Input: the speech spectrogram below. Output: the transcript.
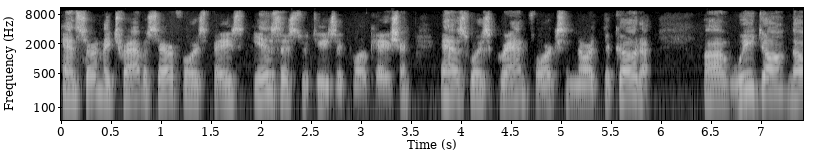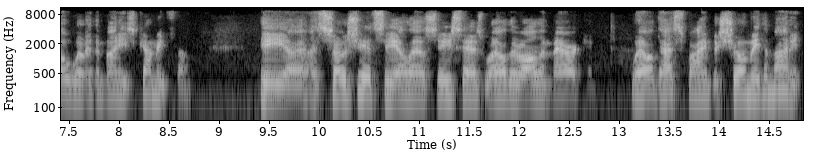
And certainly Travis Air Force Base is a strategic location, as was Grand Forks in North Dakota. Uh, we don't know where the money's coming from. The uh, associates, the LLC says, well, they're all American. Well, that's fine, but show me the money.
